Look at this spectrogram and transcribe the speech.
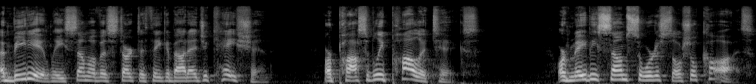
Immediately, some of us start to think about education, or possibly politics, or maybe some sort of social cause.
